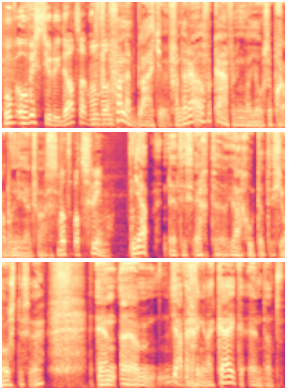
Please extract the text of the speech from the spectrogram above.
Hoe, hoe wisten jullie dat? Want, van, van, het blaadje van de ruilverkaveling waar Joost op geabonneerd was. Wat, wat slim. Ja, dat is echt... Uh, ja, goed, dat is Joost dus. Hè. En um, ja, wij gingen naar kijken. En dat,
